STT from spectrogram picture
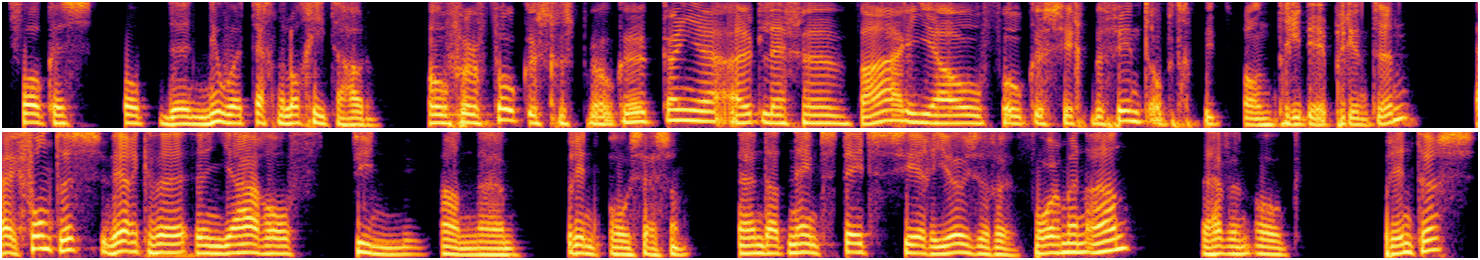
focus op de nieuwe technologie te houden. Over focus gesproken, kan je uitleggen waar jouw focus zich bevindt op het gebied van 3D-printen? Bij Fontes werken we een jaar of tien nu aan uh, printprocessen. En dat neemt steeds serieuzere vormen aan. We hebben ook printers,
